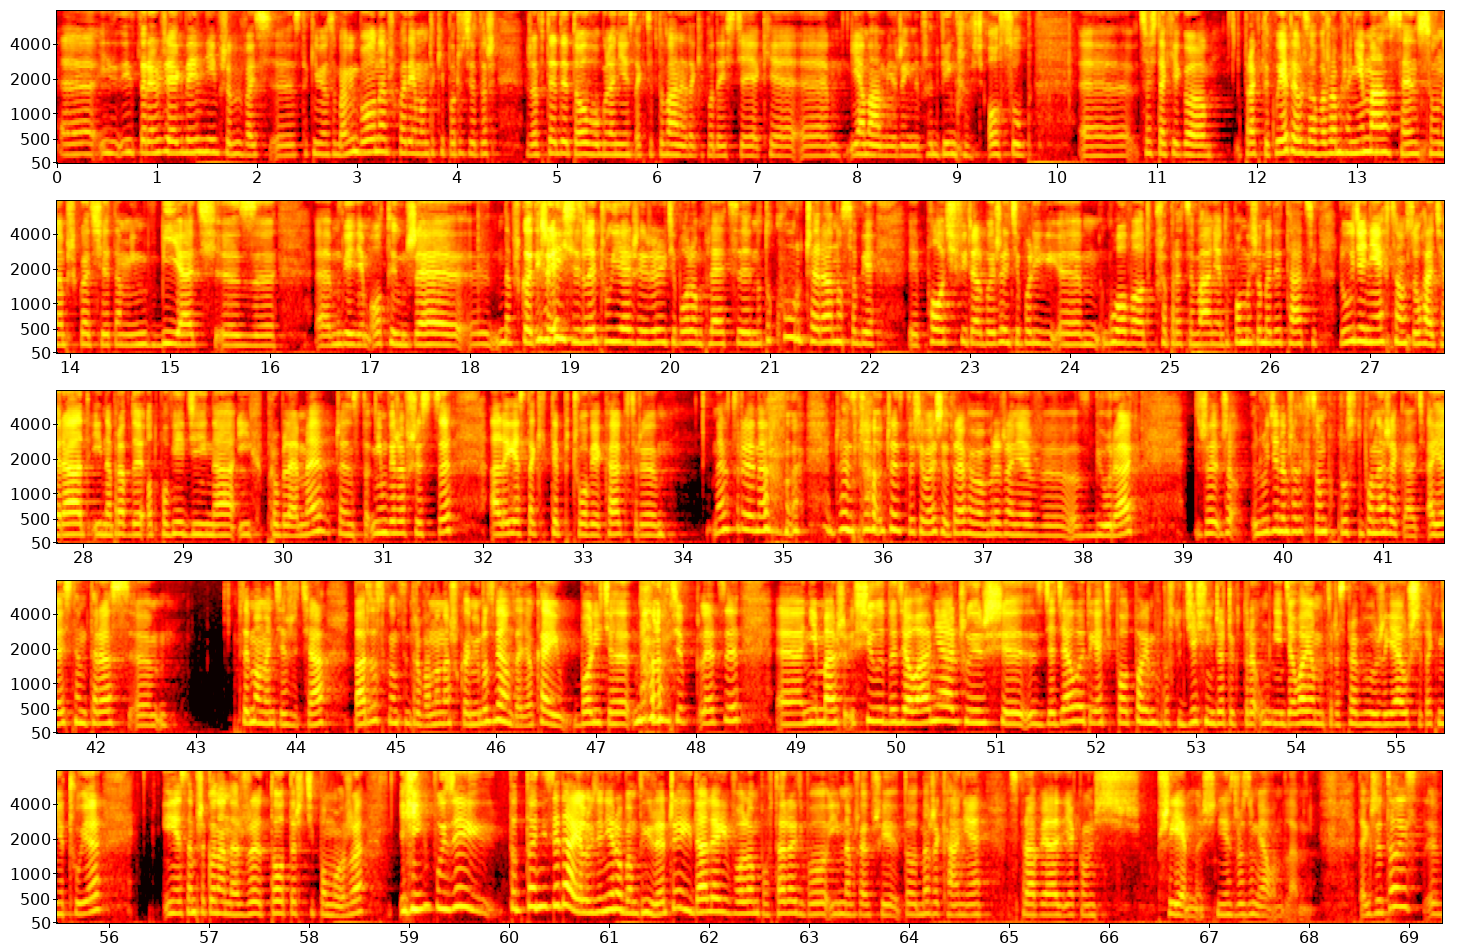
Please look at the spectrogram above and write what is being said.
E, I, I staram się jak najmniej przebywać e, z takimi osobami, bo na przykład ja mam takie poczucie też, że wtedy to w ogóle nie jest akceptowane, takie podejście, jakie e, ja mam, jeżeli na przykład większość osób coś takiego praktykuję, to już zauważam, że nie ma sensu na przykład się tam im wbijać e, z e, mówieniem o tym, że na przykład jeżeli się źle czujesz, jeżeli Cię bolą plecy, no to kurczę, rano sobie poćwicz, albo jeżeli Cię boli głowa od przepracowania, to pomyśl o medytacji. Ludzie nie chcą słuchać rad i naprawdę odpowiedzi na ich problemy. Często, nie mówię, że wszyscy, ale jest taki typ człowieka, który na który no, często, często się właśnie trafia, mam wrażenie, w, w biurach że, że ludzie na przykład chcą po prostu ponarzekać, a ja jestem teraz w tym momencie życia bardzo skoncentrowana na szukaniu rozwiązań. Okej, okay, boli cię, bolą cię plecy, e, nie masz siły do działania, czujesz się zdziadziały, to ja ci powiem po prostu 10 rzeczy, które u mnie działają i które sprawiły, że ja już się tak nie czuję. I jestem przekonana, że to też ci pomoże. I później to, to nic nie daje. Ludzie nie robią tych rzeczy i dalej wolą powtarzać, bo im na przykład to narzekanie sprawia jakąś przyjemność niezrozumiałą dla mnie. Także to jest y,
